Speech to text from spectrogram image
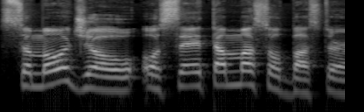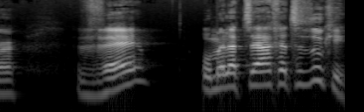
סמואה ג'ו עושה את ה muscle buster והוא מנצח את סוזוקי.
